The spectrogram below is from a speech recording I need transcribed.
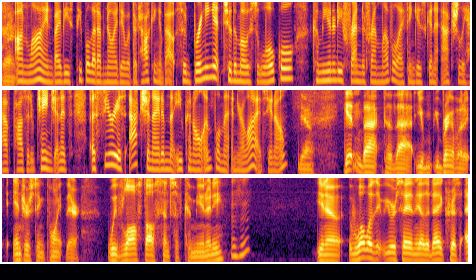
right. online by these people that have no idea what they're talking about. So bringing it to the most local, community friend to friend level, I think, is going to actually have positive change. And it's a serious action item that you can all implement in your lives, you know? Yeah. Getting back to that, you, you bring up an interesting point there. We've lost all sense of community. Mm-hmm. You know, what was it you were saying the other day, Chris? I,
